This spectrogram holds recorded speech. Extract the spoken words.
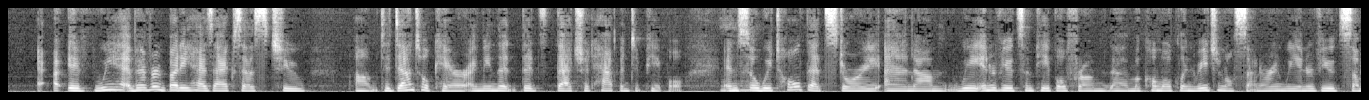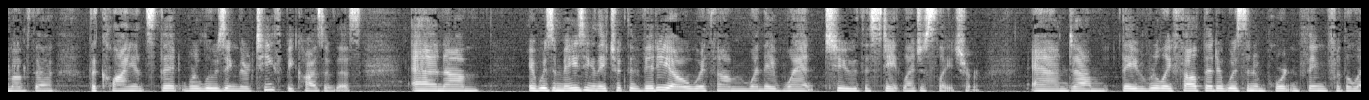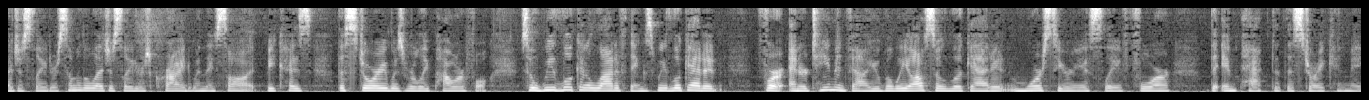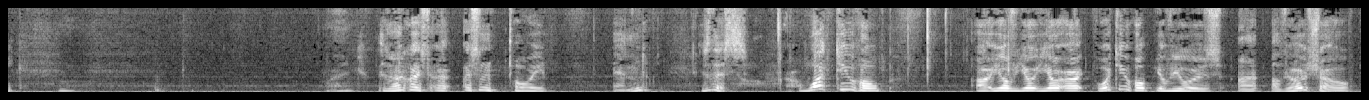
uh, if we have, if everybody has access to um, to dental care, I mean that that that should happen to people. Mm-hmm. And so we told that story, and um, we interviewed some people from the Macomb Oakland Regional Center, and we interviewed some of the the clients that were losing their teeth because of this, and um, it was amazing. They took the video with them when they went to the state legislature and um, they really felt that it was an important thing for the legislators. Some of the legislators cried when they saw it because the story was really powerful. So we look at a lot of things. We look at it for entertainment value, but we also look at it more seriously for the impact that the story can make. Right. There's another question, uh, question before we end. Is this: What do you hope uh, your, your, your, uh, what do you hope your viewers uh, of your show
